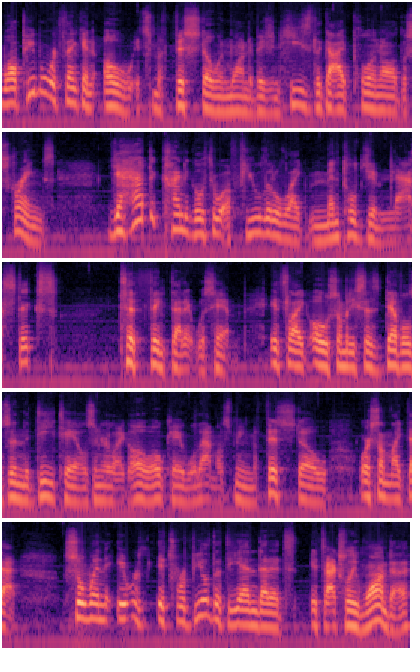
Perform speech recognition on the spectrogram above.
while people were thinking, oh, it's Mephisto in WandaVision, he's the guy pulling all the strings, you had to kind of go through a few little like mental gymnastics to think that it was him. It's like, oh, somebody says devil's in the details, and you're like, oh, okay, well, that must mean Mephisto or something like that. So when it was, it's revealed at the end that it's it's actually Wanda,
